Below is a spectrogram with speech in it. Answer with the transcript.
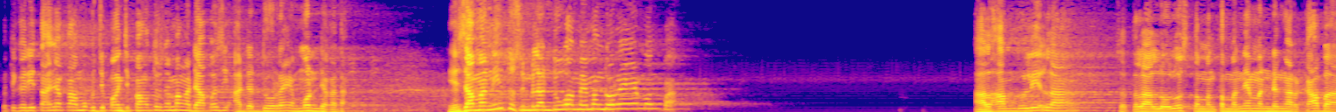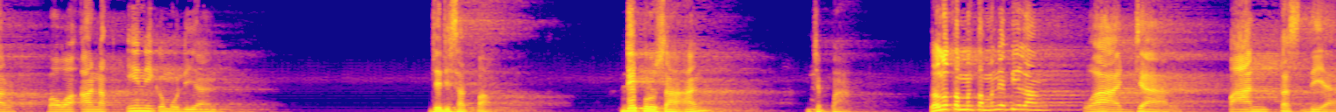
Ketika ditanya kamu ke Jepang, Jepang terus memang ada apa sih? Ada Doraemon dia kata. Ya zaman itu 92 memang Doraemon pak. Alhamdulillah setelah lulus teman-temannya mendengar kabar bahwa anak ini kemudian jadi satpam di perusahaan Jepang. Lalu teman-temannya bilang, wajar, pantas dia.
